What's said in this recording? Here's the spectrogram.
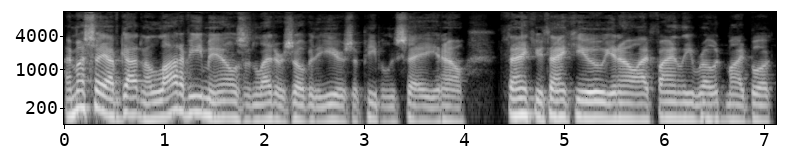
I must say, I've gotten a lot of emails and letters over the years of people who say, you know, thank you, thank you. You know, I finally wrote my book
